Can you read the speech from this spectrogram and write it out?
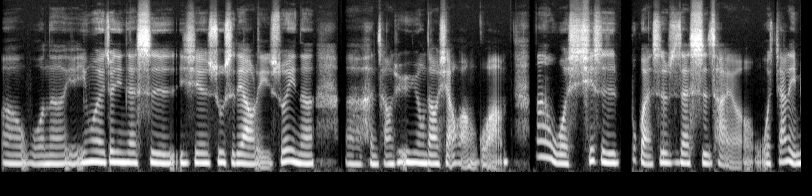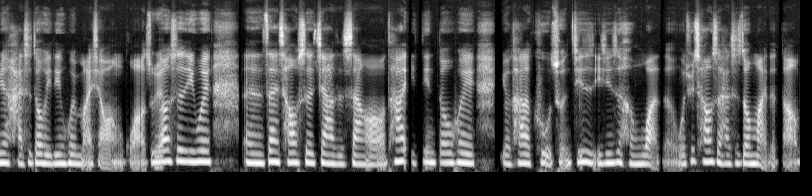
呃，我呢也因为最近在试一些素食料理，所以呢，呃，很常去运用到小黄瓜。那我其实不管是不是在试菜哦，我家里面还是都一定会买小黄瓜，主要是因为，嗯、在超市的架子上哦，它一定都会有它的库存，即使已经是很晚了，我去超市还是都买得到。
